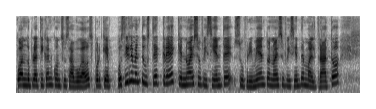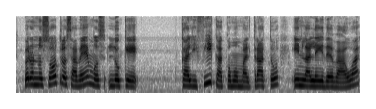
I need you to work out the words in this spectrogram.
cuando platican con sus abogados, porque posiblemente usted cree que no hay suficiente sufrimiento, no hay suficiente maltrato, pero nosotros sabemos lo que califica como maltrato en la ley de VAWA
